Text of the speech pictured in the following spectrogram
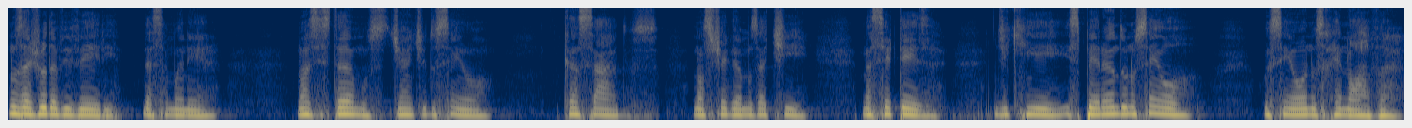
Nos ajuda a viver dessa maneira. Nós estamos diante do Senhor, cansados, nós chegamos a Ti, na certeza de que, esperando no Senhor, o Senhor nos renova,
